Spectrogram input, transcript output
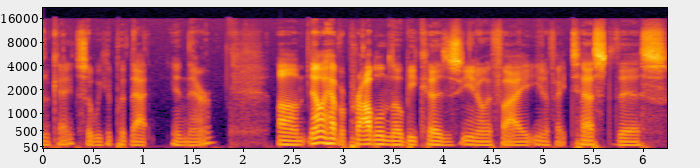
Okay, so we could put that in there. Um, now I have a problem though because you know if I you know if I test this,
